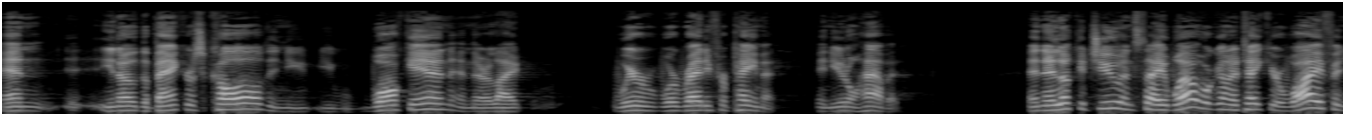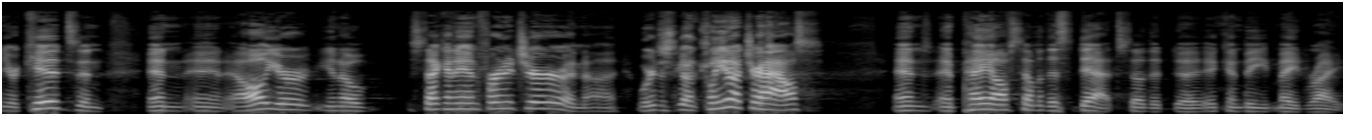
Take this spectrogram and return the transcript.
and you know the bankers called and you, you walk in and they're like we're, we're ready for payment and you don't have it. And they look at you and say well we're going to take your wife and your kids and, and, and all your you know secondhand furniture and uh, we're just going to clean out your house and, and pay off some of this debt so that uh, it can be made right.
